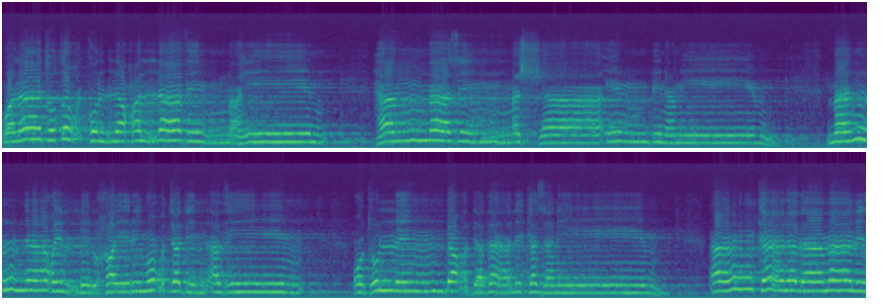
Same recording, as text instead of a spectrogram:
ولا تطع كل حلاف مهين هماز مشاء بنميم مناع للخير معتد أثيم عتل بعد ذلك زنيم أن كان ذا مال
